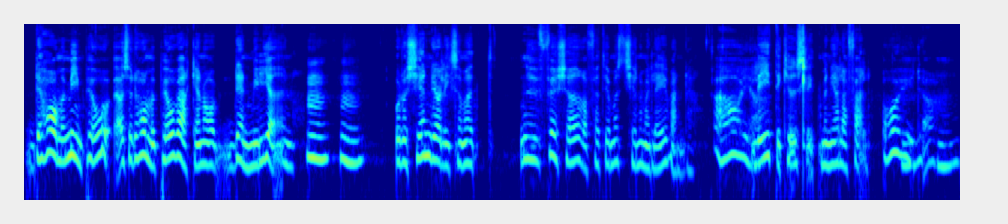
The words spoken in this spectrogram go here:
det har med min på, alltså det har med påverkan av den miljön. Mm. Mm. Och då kände jag liksom att nu får jag köra för att jag måste känna mig levande. Ah, ja. Lite kusligt men i alla fall. Oj då. Mm.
